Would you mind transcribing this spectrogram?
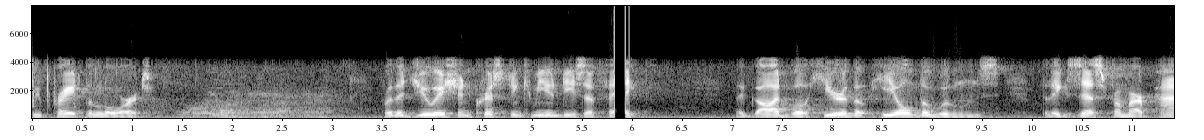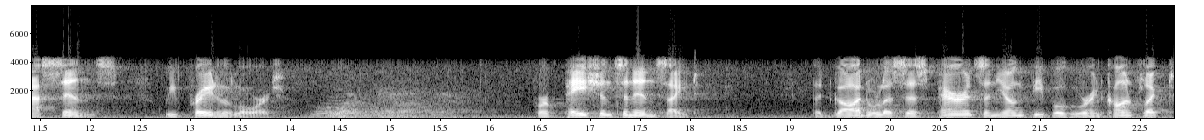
We pray to the Lord. For the Jewish and Christian communities of faith, that God will the, heal the wounds that exist from our past sins. We pray to the Lord. For patience and insight, that God will assist parents and young people who are in conflict,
